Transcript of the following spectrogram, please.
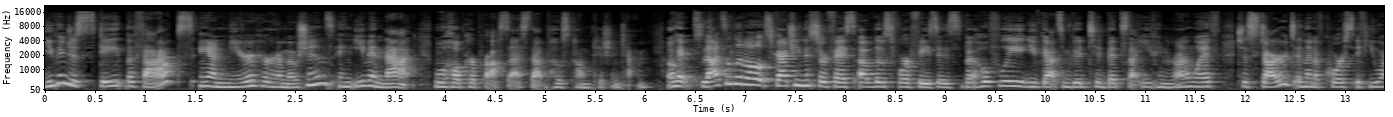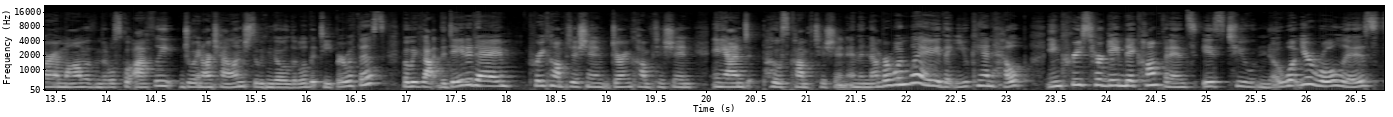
You can just state the facts and mirror her emotions and even that will help her process that post-competition time. Okay, so that's a little scratching the surface of those four phases, but hopefully you've got some good tidbits that you can run with to start and then of course, if you are a mom of a middle school athlete, join our challenge so we can go a little bit deeper with this. But we've got the day to day, pre competition, during competition, and post competition. And the number one way that you can help increase her game day confidence is to know what your role is,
